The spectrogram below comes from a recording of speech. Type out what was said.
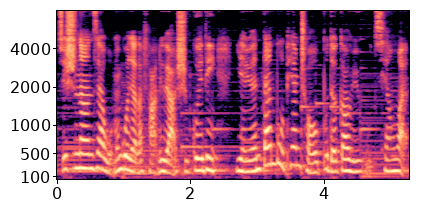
其实呢，在我们国家的法律啊，是规定演员单部片酬不得高于五千万。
